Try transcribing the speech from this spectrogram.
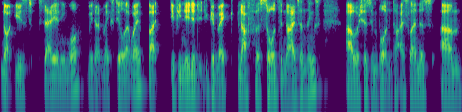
not used today anymore we don't make steel that way but if you needed it you could make enough for swords and knives and things uh, which is important to icelanders um,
